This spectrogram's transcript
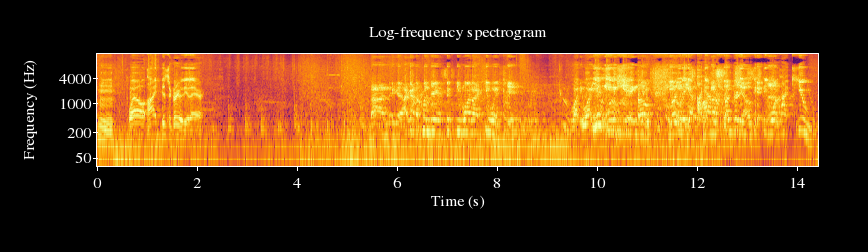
hmm. Well, I disagree with you there. Nah, nigga, I got 161 IQ and shit. Why, why are you, You even eat giving shit, bro. him My fuel? nigga, He's I got obviously joking. 161 man. IQ.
